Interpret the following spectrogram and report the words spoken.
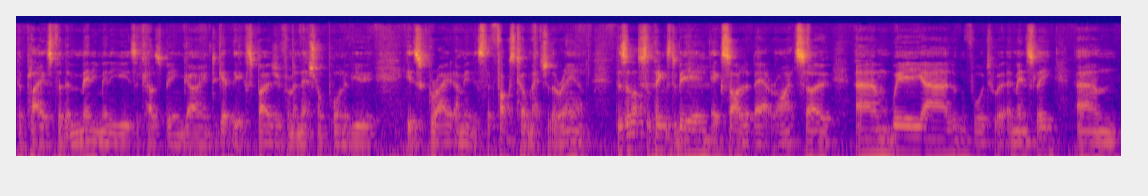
the players for the many many years the club's been going to get the exposure from a national point of view. It's great. I mean, it's the Foxtel match of the round. There's lots of things to be excited about, right? So um, we are looking forward to it immensely. Um,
